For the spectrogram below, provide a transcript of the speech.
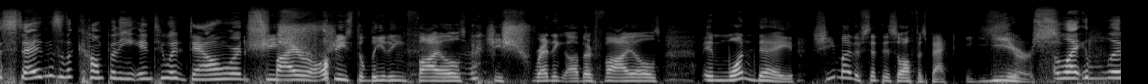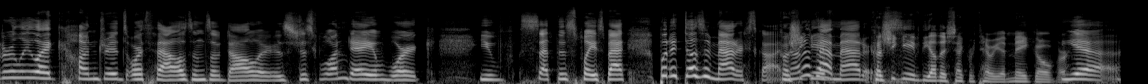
sends the company into a downward She- spiral. She's deleting files. She's shredding other files. In one day, she might have set this office back years. like literally like hundreds or thousands of dollars just one day of work you've set this place back but it doesn't matter scott none of gave, that matters Because she gave the other secretary a makeover. Yeah.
